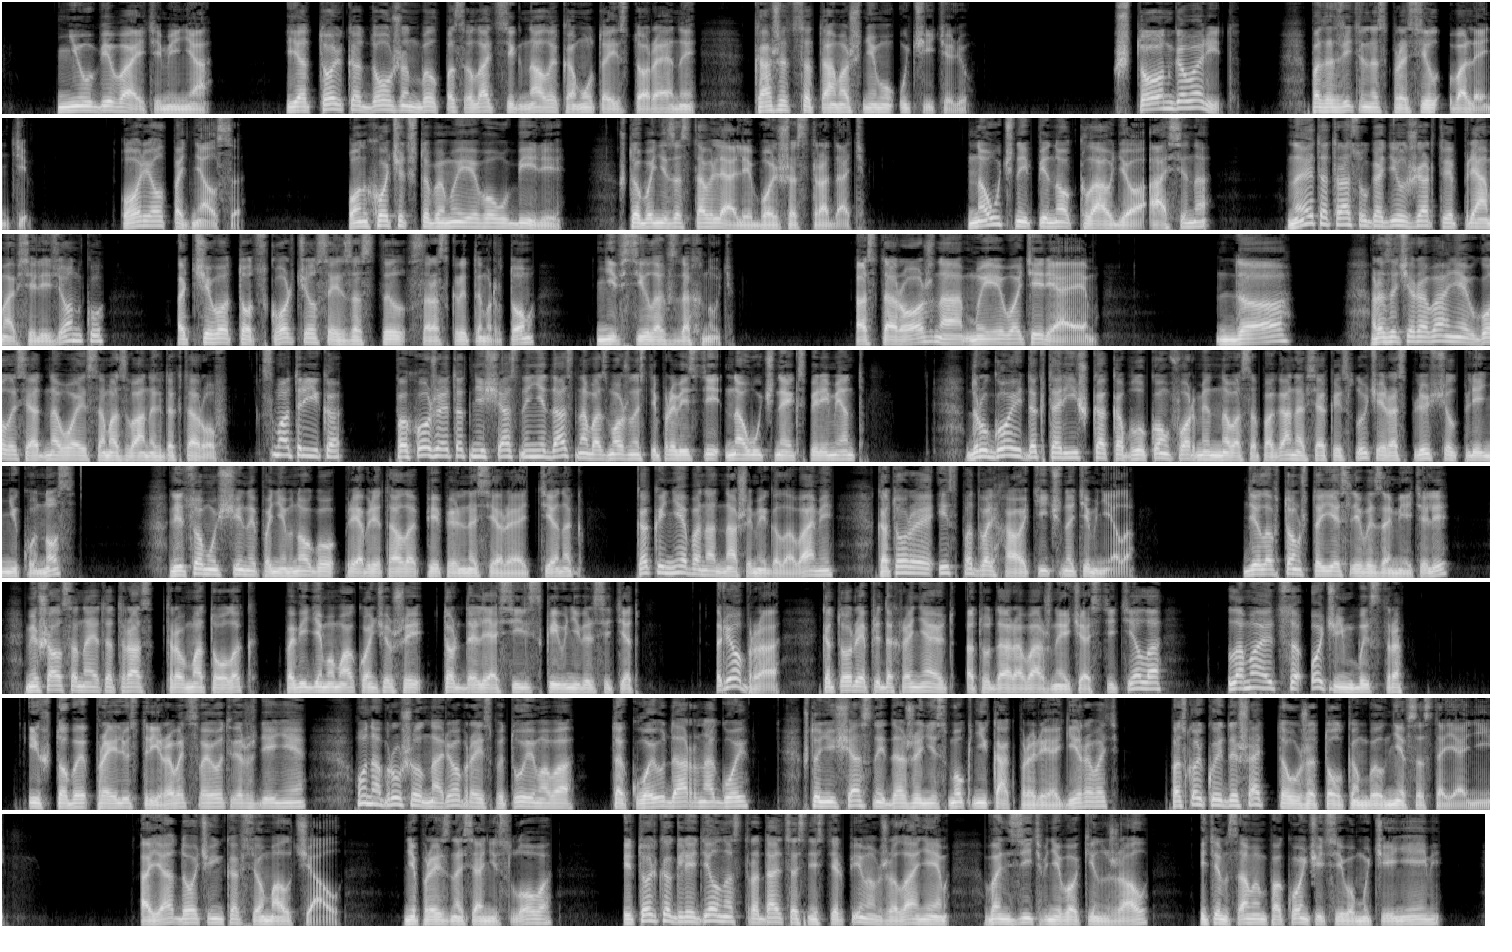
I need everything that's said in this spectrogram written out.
«Не убивайте меня! Я только должен был посылать сигналы кому-то из Торены, кажется, тамошнему учителю». «Что он говорит?» — подозрительно спросил Валенти. Ориол поднялся. «Он хочет, чтобы мы его убили, чтобы не заставляли больше страдать». Научный пинок Клаудио Асина на этот раз угодил жертве прямо в селезенку, отчего тот скорчился и застыл с раскрытым ртом, не в силах вздохнуть. «Осторожно, мы его теряем». «Да?» Разочарование в голосе одного из самозваных докторов. «Смотри-ка, похоже, этот несчастный не даст нам возможности провести научный эксперимент». Другой докторишка каблуком форменного сапога на всякий случай расплющил пленнику нос. Лицо мужчины понемногу приобретало пепельно-серый оттенок, как и небо над нашими головами, которое из-под хаотично темнело. Дело в том, что если вы заметили, мешался на этот раз травматолог, по-видимому, окончивший Торделиасильский университет. Ребра – которые предохраняют от удара важные части тела, ломаются очень быстро. И чтобы проиллюстрировать свое утверждение, он обрушил на ребра испытуемого такой удар ногой, что несчастный даже не смог никак прореагировать, поскольку и дышать-то уже толком был не в состоянии. А я, доченька, все молчал, не произнося ни слова, и только глядел на страдальца с нестерпимым желанием вонзить в него кинжал и тем самым покончить с его мучениями.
